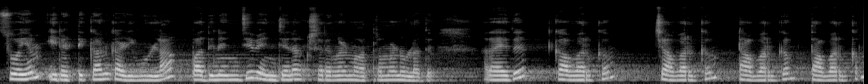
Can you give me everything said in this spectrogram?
സ്വയം ഇരട്ടിക്കാൻ കഴിവുള്ള പതിനഞ്ച് വ്യഞ്ജന അക്ഷരങ്ങൾ മാത്രമാണുള്ളത് അതായത് കവർഗം ചവർഗം ടവർഗം തവർഗം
